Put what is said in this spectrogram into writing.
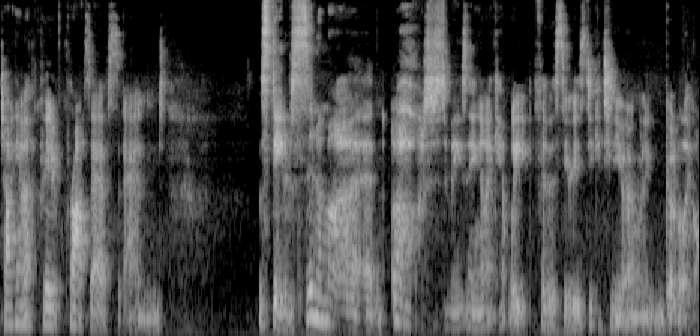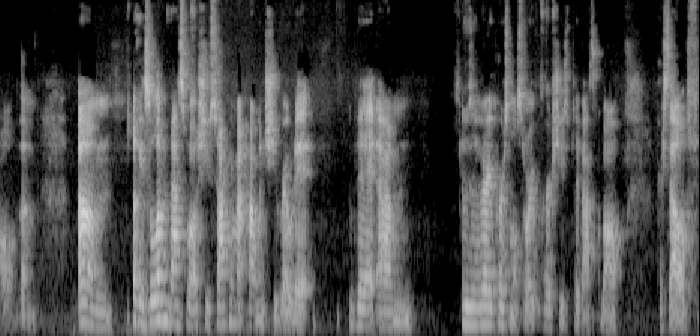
talking about the creative process and the state of cinema and oh it's just amazing and i can't wait for this series to continue i'm going to go to like all of them. Um, okay so love and basketball she was talking about how when she wrote it that um, it was a very personal story for her she used to play basketball herself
